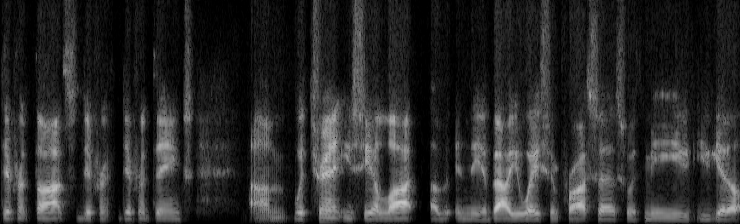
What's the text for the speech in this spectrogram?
different thoughts, different different things. Um, with Trent, you see a lot of in the evaluation process. With me, you, you get a,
